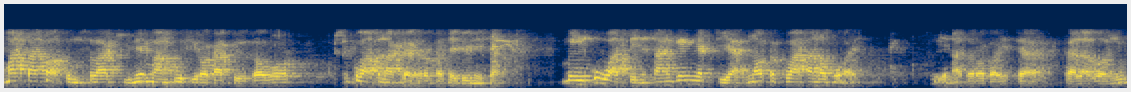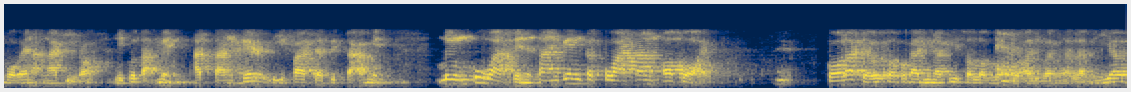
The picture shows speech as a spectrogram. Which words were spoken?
Mastata'tum selagine mampu sira kabeh utawa sekuat tenaga karo bahasa Indonesia. Mingkuatin saking nyediakno kekuatan wae? Ya nak cara kok ida balawon niku pokoke nak nakira niku takmin. At-tangkir li fadati takmin. Mingkuatin saking kekuatan wae Kala dawuh sapa kanjeng Nabi sallallahu alaihi wasallam. Iya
